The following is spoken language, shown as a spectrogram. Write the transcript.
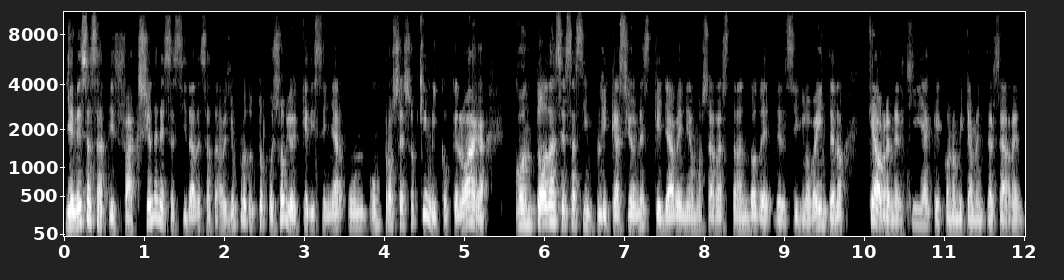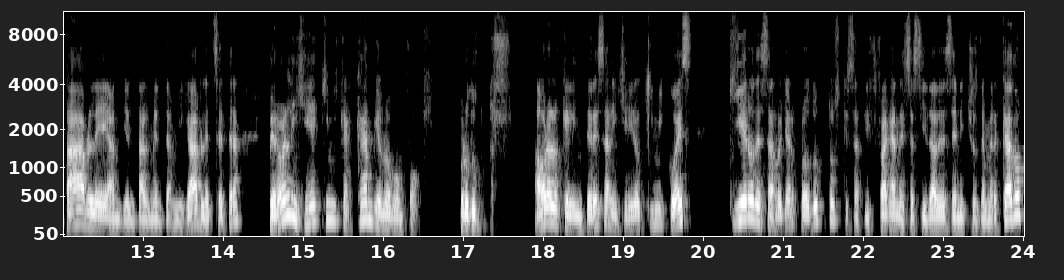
Y en esa satisfacción de necesidades a través de un producto, pues obvio, hay que diseñar un, proceso químico que lo haga, con todas esas implicaciones que ya veníamos arrastrando del siglo XX, ¿no? Que ahorre energía, que económicamente sea rentable, ambientalmente amigable, etcétera. Pero ahora la ingeniería química cambia un nuevo enfoque, productos. Ahora lo que le interesa al ingeniero químico es quiero desarrollar productos que satisfagan necesidades en nichos de mercado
